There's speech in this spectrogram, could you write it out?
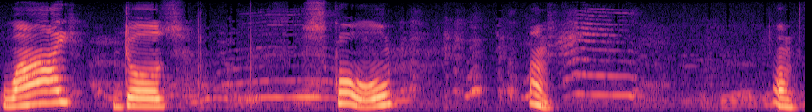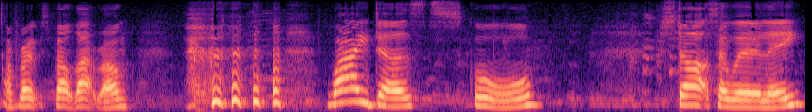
Why does school... Oh. Oh, I wrote, spelt that wrong. Why does school start so early?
